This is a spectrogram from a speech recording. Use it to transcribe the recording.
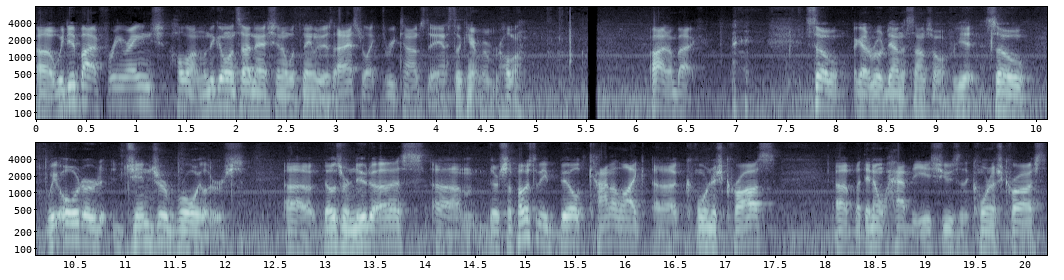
Uh, we did buy a free range. Hold on, let me go inside and ask you what the name of it is. I asked her like three times today and I still can't remember. Hold on. All right, I'm back. So I got it wrote down this time so I won't forget. So we ordered ginger broilers. Uh, those are new to us. Um, they're supposed to be built kind of like a Cornish cross, uh, but they don't have the issues of the Cornish cross.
